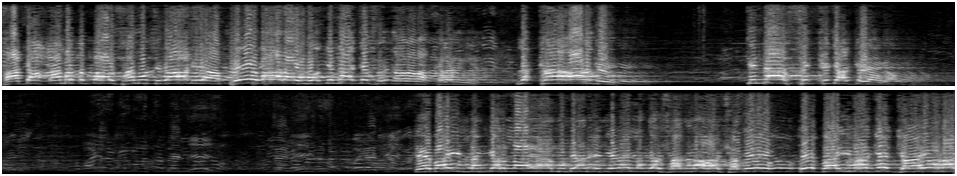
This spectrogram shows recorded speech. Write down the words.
ਸਾਡਾ ਅਮਰਤਪਾਲ ਸਾਨੂੰ ਜਗਾ ਗਿਆ, ਫੇਰ ਬਾਹਰ ਆਊਗਾ, ਕਿੰਨਾ ਚਿਰ ਸਰਕਾਰਾਂ ਰੱਖ ਲੈਣਗੀਆਂ? ਲੱਖਾਂ ਆਣਗੇ ਕਿੰਨਾ ਸਿੱਖ ਜਾਗੇਗਾ ਤੇ ਬਾਈ ਲੰਗਰ ਲਾਇਆ ਮੁੰਡਿਆਂ ਨੇ, ਜਿਹੜਾ ਲੰਗਰ ਛਕਣਾ ਹੋ ਛਕਿਓ ਤੇ ਬਾਈ ਬਣ ਕੇ ਜਾਇਓ ਨਾ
